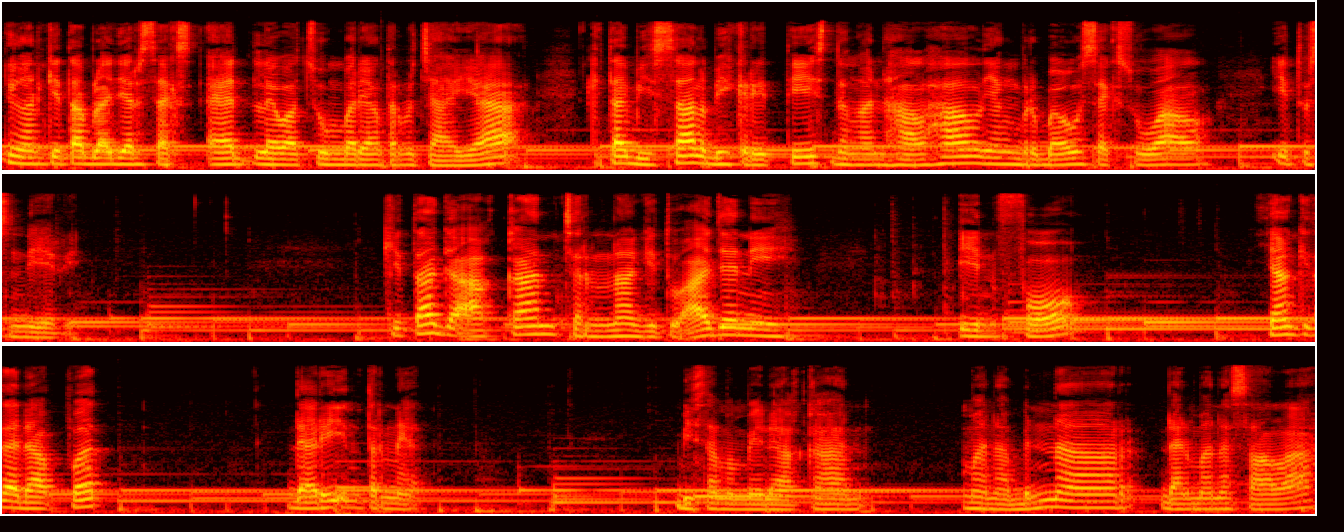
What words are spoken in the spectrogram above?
dengan kita belajar sex ed lewat sumber yang terpercaya, kita bisa lebih kritis dengan hal-hal yang berbau seksual itu sendiri. Kita gak akan cerna gitu aja nih info yang kita dapat dari internet. Bisa membedakan mana benar dan mana salah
